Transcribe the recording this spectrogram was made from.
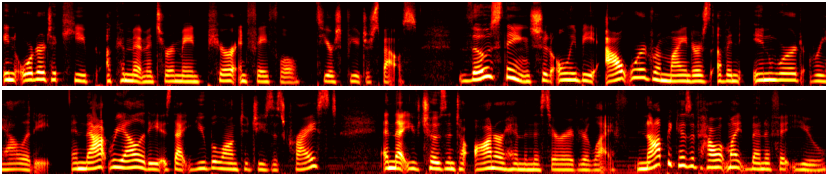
in order to keep a commitment to remain pure and faithful to your future spouse. Those things should only be outward reminders of an inward reality. And that reality is that you belong to Jesus Christ and that you've chosen to honor him in this area of your life, not because of how it might benefit you,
